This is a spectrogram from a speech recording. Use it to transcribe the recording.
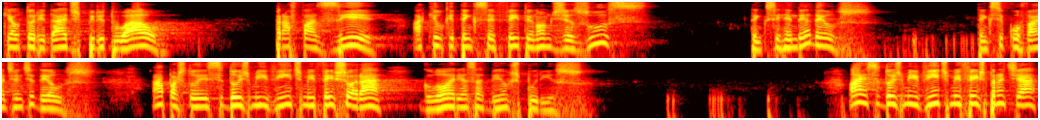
Quer autoridade espiritual para fazer aquilo que tem que ser feito em nome de Jesus? Tem que se render a Deus. Tem que se curvar diante de Deus. Ah, pastor, esse 2020 me fez chorar. Glórias a Deus por isso. Ah, esse 2020 me fez prantear.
